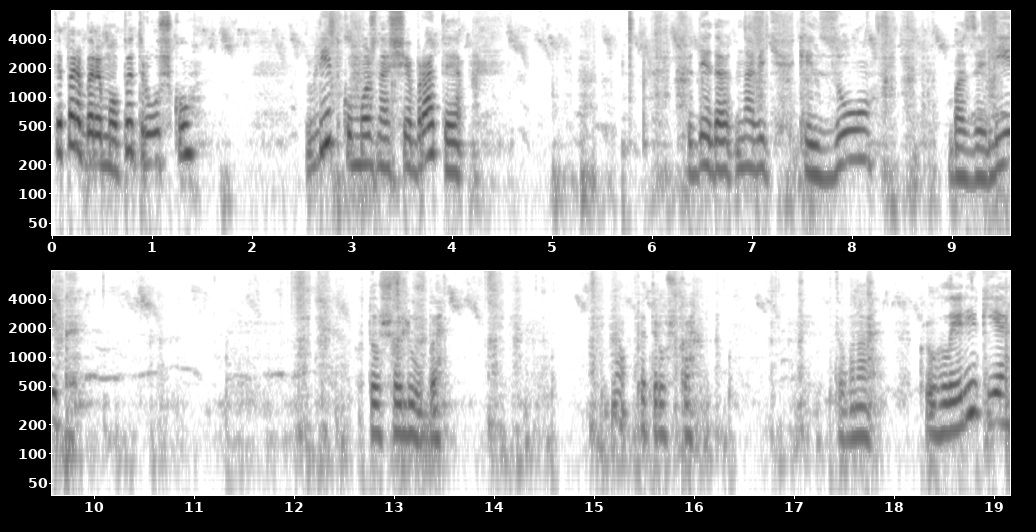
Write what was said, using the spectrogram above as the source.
Тепер беремо петрушку. Влітку можна ще брати сюди навіть кінзу, базилік. Хто що любить. Ну, петрушка, то вона круглий рік є.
